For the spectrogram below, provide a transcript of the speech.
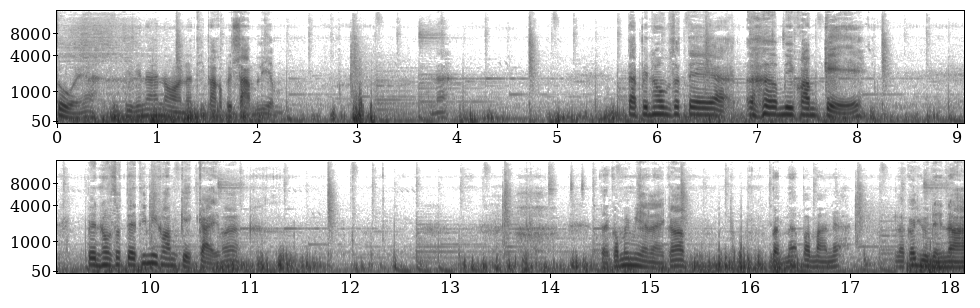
สวยอะจริงๆก็น่านอนนะที่พักก็เป็นสามเหลี่ยมนะแต่เป็นโฮมสเตย์อะเออมีความเก๋ เป็นโฮมสเตย์ที่มีความเก๋ไก่มาก แต่ก็ไม่มีอะไรก็แบบนั้นประมาณเนี้ยแล้วก็อยู่ในน้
